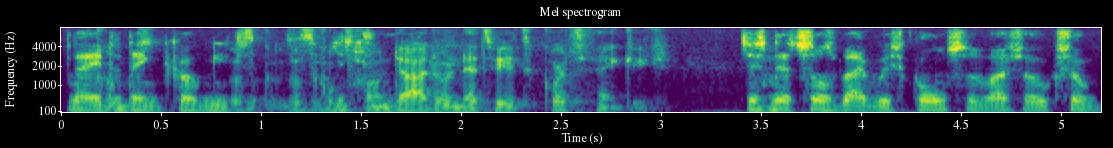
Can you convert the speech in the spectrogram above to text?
Nee, dat, denk ik ook niet. Dat, dat komt gewoon daardoor net weer tekort, denk ik. Het is net zoals bij Wisconsin, waar ze ook zo'n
